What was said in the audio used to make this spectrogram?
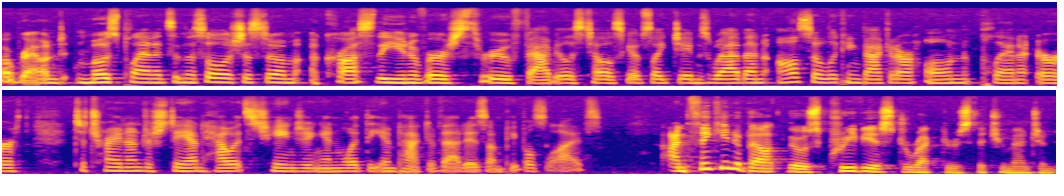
around most planets in the solar system across the universe through fabulous telescopes like james webb and also looking back at our own planet earth to try and understand how it's changing and what the impact of that is on people's lives I'm thinking about those previous directors that you mentioned.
